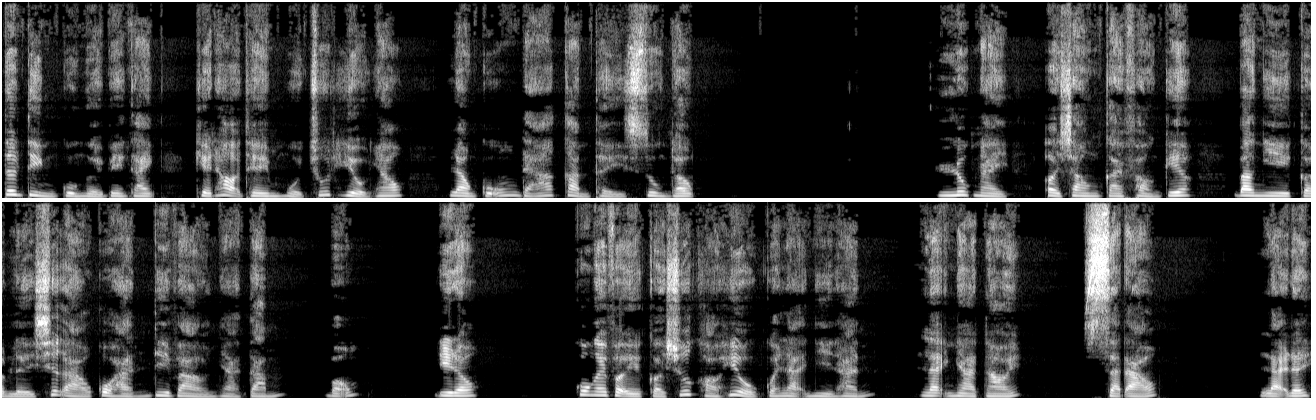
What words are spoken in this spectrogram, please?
tâm tình của người bên cạnh khiến họ thêm một chút hiểu nhau, lòng cũng đã cảm thấy rung động. Lúc này, ở trong cái phòng kia, bà Nhi cầm lấy chiếc áo của hắn đi vào nhà tắm. Bỗng, đi đâu? Cô nghe vậy có chút khó hiểu quay lại nhìn hắn, lạnh nhạt nói, Sát áo. Lại đây.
